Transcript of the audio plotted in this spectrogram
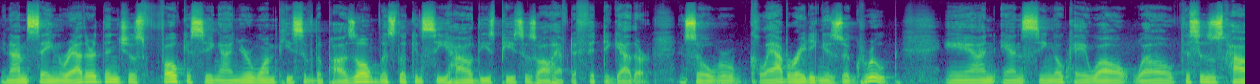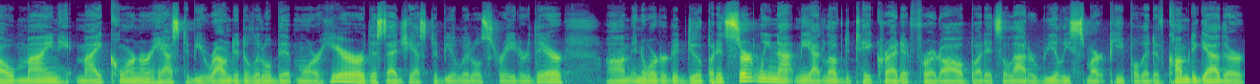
and I'm saying rather than just focusing on your one piece of the puzzle, let's look and see how these pieces all have to fit together. And so we're collaborating as a group and and seeing okay well well this is how mine my corner has to be rounded a little bit more here or this edge has to be a little straighter there um, in order to do it but it's certainly not me i'd love to take credit for it all but it's a lot of really smart people that have come together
